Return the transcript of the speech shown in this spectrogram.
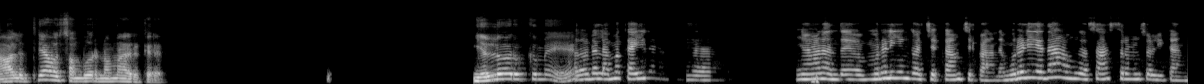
4த்துலயும் அவர் சம்பூர்ணமா இருக்கிறார். எல்லோருக்குமே அதோட இல்லாம கையில ஞானம் அந்த முரளியும் காமிச்சிருப்பாங்க. அந்த முரளிய தான் அவங்க சாஸ்திரம்னு சொல்லிட்டாங்க.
